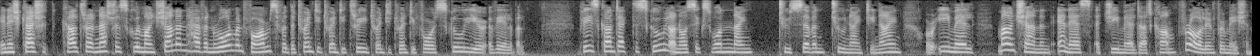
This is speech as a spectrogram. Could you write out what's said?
Inishcaltra National School Mount Shannon have enrolment forms for the 2023-2024 school year available. Please contact the school on 0619 27299 or email mountshannonns at gmail.com for all information.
